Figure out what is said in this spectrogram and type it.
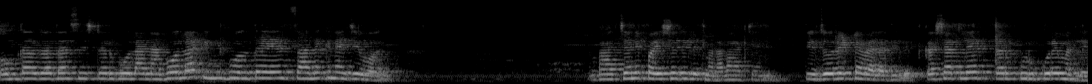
ओमकार दादा सिस्टर बोला ना. बोला की मी बोलते. झालं की नाही जेवण? भाच्याने पैसे दिलेत मला भाच्याने. तिजोरीत ठेवायला दिलेत. कशातले? तर कुरकुरेमधले.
